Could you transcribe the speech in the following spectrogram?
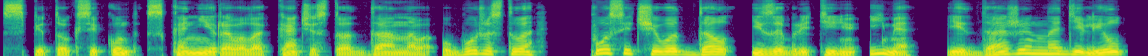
с пяток секунд сканировала качество данного убожества, после чего дал изобретению имя и даже наделил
